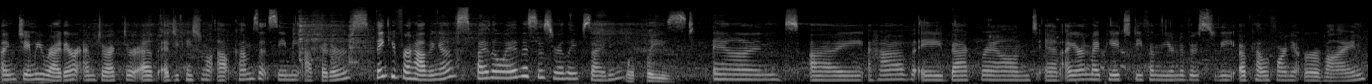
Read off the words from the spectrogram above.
I'm Jamie Reiter. I'm Director of Educational Outcomes at CME Outfitters. Thank you for having us, by the way. This is really exciting. We're pleased. And I have a background, and I earned my PhD from the University of California, Irvine.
